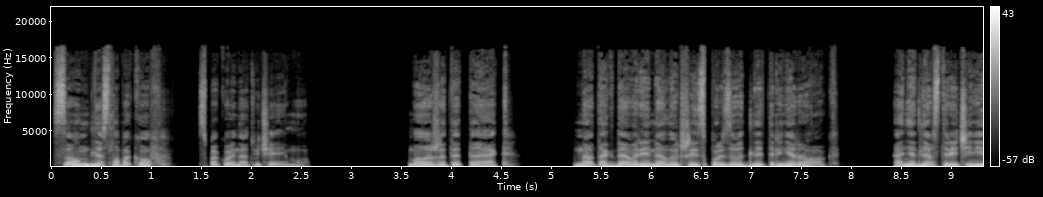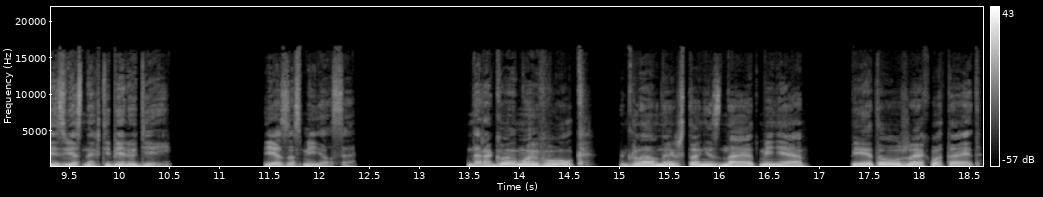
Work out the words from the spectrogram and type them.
«Сон для слабаков», — спокойно отвечаю ему. «Может и так. Но тогда время лучше использовать для тренировок, а не для встречи неизвестных тебе людей». Я засмеялся. «Дорогой мой волк, главное, что они знают меня, и этого уже хватает».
